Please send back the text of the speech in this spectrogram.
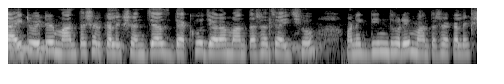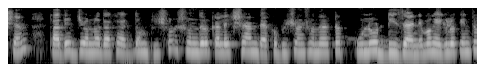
লাইট ওয়েটের মান্তাসার কালেকশন জাস্ট দেখো যারা মান্তাসা চাইছো অনেক দিন ধরে মান্তাসার কালেকশন তাদের জন্য দেখো একদম ভীষণ সুন্দর কালেকশন দেখো ভীষণ সুন্দর একটা কুলোর ডিজাইন এবং এগুলো কিন্তু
